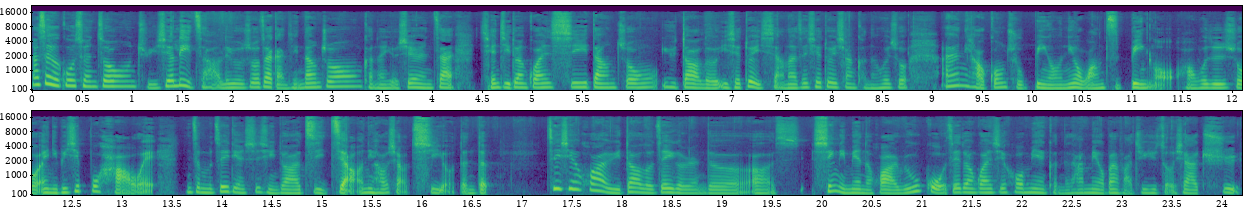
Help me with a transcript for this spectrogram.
那这个过程中，举一些例子哈，例如说在感情当中，可能有些人在前几段关系当中遇到了一些对象，那这些对象可能会说：“哎，你好公主病哦，你有王子病哦，好，或者是说，哎，你脾气不好，哎，你怎么这一点事情都要计较？你好小气哦，等等。”这些话语到了这个人的呃心里面的话，如果这段关系后面可能他没有办法继续走下去，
